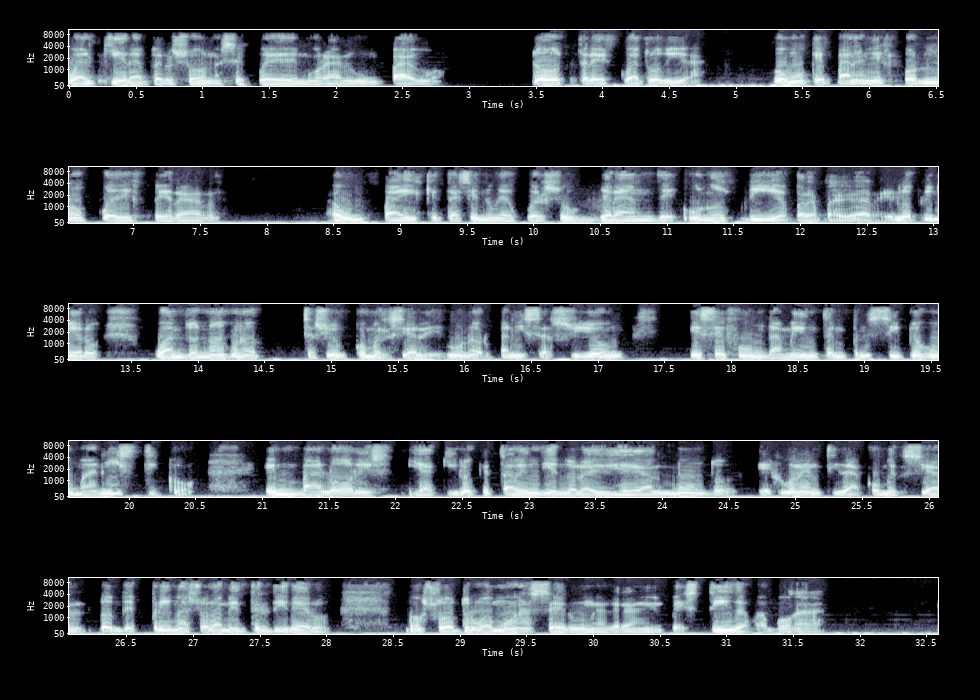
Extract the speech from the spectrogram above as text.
cualquiera persona se puede demorar un pago, dos, tres, cuatro días. ¿Cómo que Pan Export no puede esperar a un país que está haciendo un esfuerzo grande unos días para pagar? Es lo primero, cuando no es una organización comercial, es una organización que se fundamenta en principios humanísticos, en valores, y aquí lo que está vendiendo la idea al mundo es una entidad comercial donde prima solamente el dinero. Nosotros vamos a hacer una gran investida, vamos a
